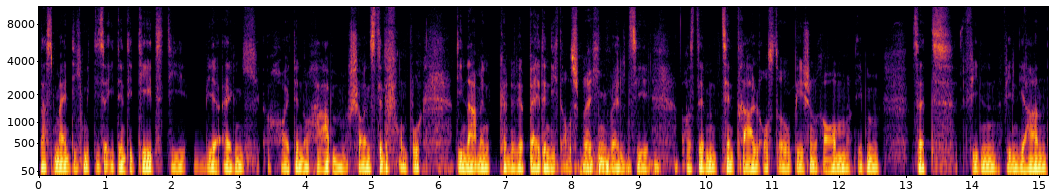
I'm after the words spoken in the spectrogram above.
das meinte ich mit dieser Identität, die wir eigentlich heute noch haben. Schau ins Telefonbuch. Die Namen können wir beide nicht aussprechen, weil sie aus dem zentralosteuropäischen Raum eben seit vielen, vielen Jahren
